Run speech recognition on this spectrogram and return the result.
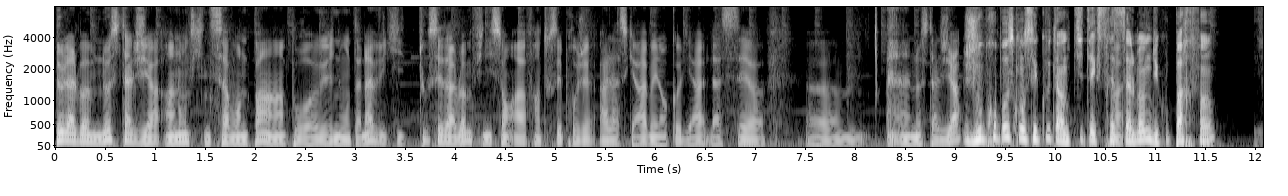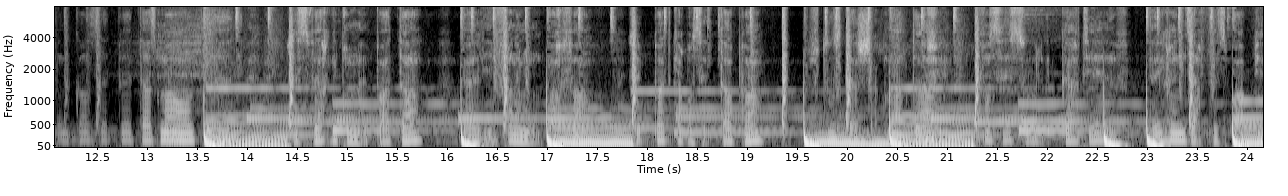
de l'album Nostalgia, un nom qui ne s'invente pas hein, pour euh, Green Montana, vu que tous ses albums finissent en A, enfin tous ses projets. Alaska, Melancholia, là c'est euh, euh, Nostalgia. Je vous propose qu'on s'écoute un petit extrait de cet album, du coup, Parfum. Quand cette pétasse m'a en tête, j'espère qu'il prend mes patins. Californie mon parfum, j'ai pas de cœur pour ces tapins. J'suis tout ce qu'à chaque matin, j'suis foncé sous les quartiers neufs. Des greens surface papier,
